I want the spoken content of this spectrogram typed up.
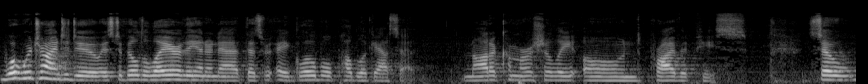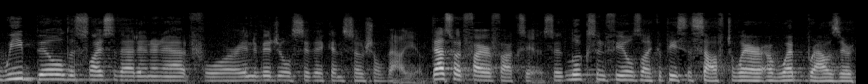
what we're trying to do is to build a layer of the internet that's a global public asset, not a commercially owned private piece. So we build a slice of that internet for individual, civic, and social value. That's what Firefox is. It looks and feels like a piece of software, a web browser,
